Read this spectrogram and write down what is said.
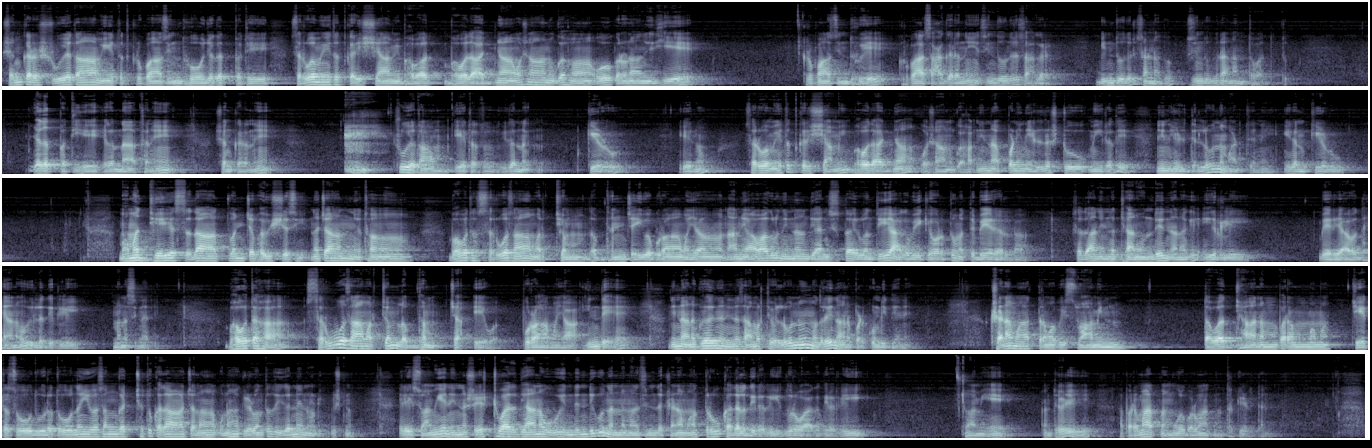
ಶಂಕರ ಶ್ರೂಯತಾಮೇತತ್ ಕೃಪಾ ಸಿಂಧೋ ಜಗತ್ಪತೆ ಸರ್ವಮೇತತ್ ಕರಿಷ್ಯಾಮಿ ಭವ ಭವದಾಜ್ಞಾವಶಾನುಗಃ ಓ ಕರುಣಾನಿಧಿಯೇ ಕೃಪಾ ಸಿಂಧುವೇ ಕೃಪಾ ಸಾಗರನೇ ಸಿಂಧು ಅಂದರೆ ಸಾಗರ ಬಿಂದು ಅಂದರೆ ಸಣ್ಣದು ಸಿಂಧು ಅಂದರೆ ಅನಂತವಾದದ್ದು ಜಗತ್ಪತಿಯೇ ಜಗನ್ನಾಥನೇ ಶಂಕರನೇ ಶ್ರೂಯತಾಂ ಏತತ್ ಇದನ್ನು ಕೇಳು. ಏನು? ಸರ್ವಮೇತತ್ ಕರಿಷ್ಯಾಮಿ ಭವದಾಜ್ಞಾ ವಶಾನುಗ್ರಹ ನಿನ್ನ ಅಪ್ಪಣಿನ ಎಳ್ಳಷ್ಟು ಮೀರದೆ ನೀನು ಹೇಳಿದ್ದೆಲ್ಲವನ್ನು ಮಾಡ್ತೇನೆ. ಇದನ್ನು ಕೇಳು. ಮಮ ಧ್ಯೇಯ ಸದಾ ತ್ವಂಚ ಭವಿಷ್ಯಸಿ ನ ಚಾನ್ಯಥಾ. ಭವತಃ ಸರ್ವಸಾಮರ್ಥ್ಯಂ ಲಬ್ಧಂಚೈವ ಪುರಾಮಯ. ನಾನು ಯಾವಾಗಲೂ ನಿನ್ನನ್ನು ಧ್ಯಾನಿಸುತ್ತಾ ಇರುವಂತೆಯೇ ಆಗಬೇಕೇ ಹೊರತು ಮತ್ತೆ ಬೇರೆ ಅಲ್ಲ. ಸದಾ ನಿನ್ನ ಧ್ಯಾನ ನನಗೆ ಇರಲಿ. ಬೇರೆ ಯಾವ ಧ್ಯಾನವೂ ಇಲ್ಲದಿರಲಿ ಮನಸ್ಸಿನಲ್ಲಿ. ಭವತಃ ಸರ್ವ ಸಾಮರ್ಥ್ಯಂ ಲಬ್ಧಂ ಚ ಏವ. ಪುರಾಮಯ. ಹಿಂದೆ ನಿನ್ನ ಅನುಗ್ರಹದಿಂದ ನಿನ್ನ ಸಾಮರ್ಥ್ಯವೆಲ್ಲವನ್ನೂ ಮೊದಲೇ ನಾನು ಪಡ್ಕೊಂಡಿದ್ದೇನೆ. ಕ್ಷಣ ಮಾತ್ರಮಪಿ ಸ್ವಾಮಿನ್. ತವ ಧ್ಯಾನಂ ಪರಂ ಮಮ. ಚೇತಸೋ ದೂರತೋ ನೈವ ಸಂಗಚ್ಚತು ಕದಾಚನ. ಪುನಃ ಕೇಳುವಂಥದ್ದು ಇದನ್ನೇ ನೋಡಿ ವಿಷ್ಣು. ಇಲ್ಲಿ ಸ್ವಾಮಿಯೇ, ನಿನ್ನ ಶ್ರೇಷ್ಠವಾದ ಧ್ಯಾನವು ಎಂದೆಂದಿಗೂ ನನ್ನ ಮನಸ್ಸಿನಿಂದ ಕ್ಷಣ ಮಾತ್ರವೂ ಕದಲದಿರಲಿ, ದೂರವಾಗದಿರಲಿ. ಸ್ವಾಮಿಯೇ ಅಂಥೇಳಿ ಪರಮಾತ್ಮ ಮೂಲ ಪರಮಾತ್ಮ ಹತ್ರ ಕೇಳ್ತಾನೆ.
